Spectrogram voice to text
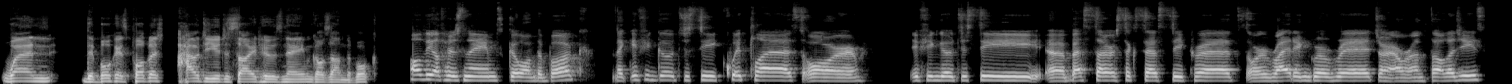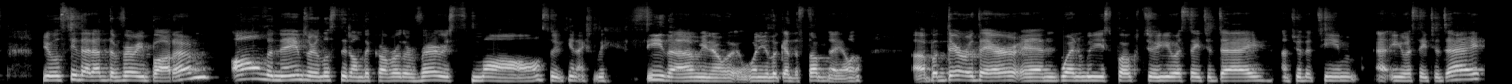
When the book is published, how do you decide whose name goes on the book? All the authors' names go on the book. Like if you go to see Quitless or if you go to see uh, bestseller success secrets or write and grow rich or our anthologies you will see that at the very bottom all the names are listed on the cover they're very small so you can actually see them you know when you look at the thumbnail uh, but they're there and when we spoke to usa today and to the team at usa today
